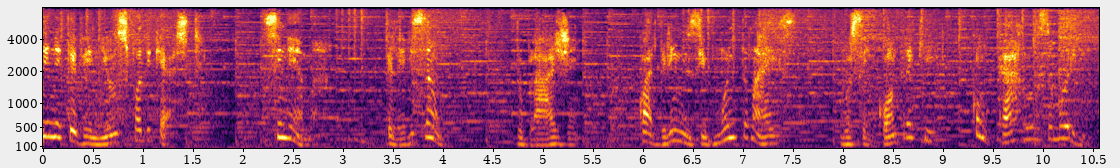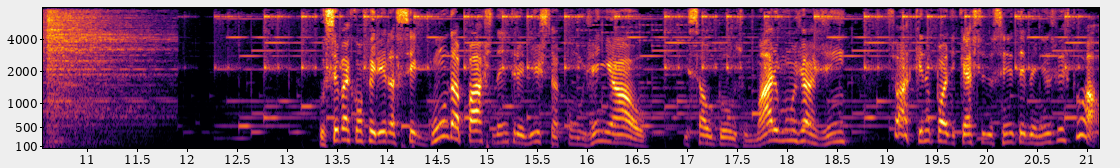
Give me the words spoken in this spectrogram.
Cine TV News Podcast. Cinema, televisão, dublagem, quadrinhos e muito mais. Você encontra aqui com Carlos Amorim. Você vai conferir a segunda parte da entrevista com o genial e saudoso Mário Monjardim, só aqui no podcast do Cine TV News Virtual.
